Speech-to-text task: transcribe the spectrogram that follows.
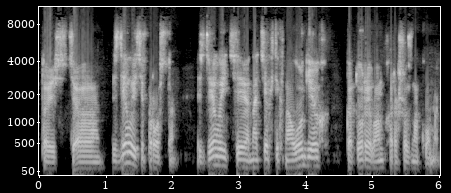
То есть а, сделайте просто. Сделайте на тех технологиях, которые вам хорошо знакомы.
